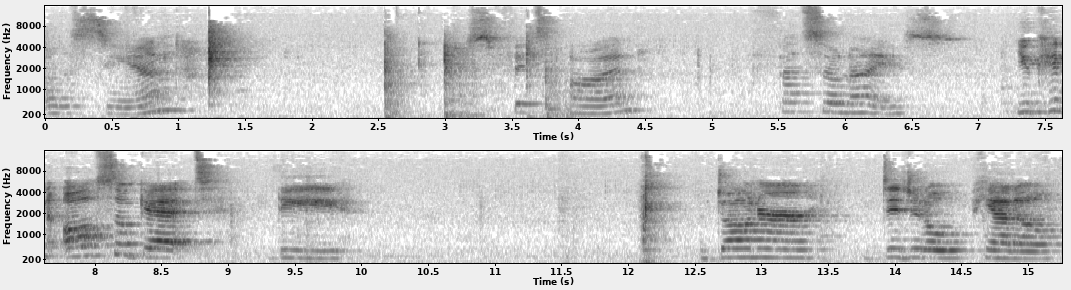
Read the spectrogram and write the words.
all the sand just fits on. That's so nice. You can also get the Donner digital piano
